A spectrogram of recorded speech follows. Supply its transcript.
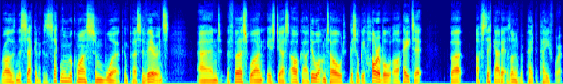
rather than the second because the second one requires some work and perseverance and the first one is just, oh, okay, I'll do what I'm told. This will be horrible. I'll hate it, but I'll stick at it as long as I'm prepared to pay for it,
